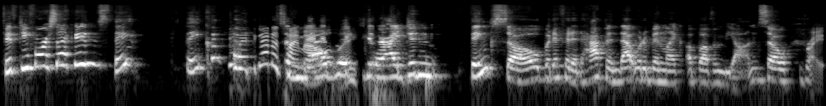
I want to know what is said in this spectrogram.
54 seconds? They they could put yeah, got a timeout together. I didn't think so, but if it had happened, that would have been like above and beyond. So right.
